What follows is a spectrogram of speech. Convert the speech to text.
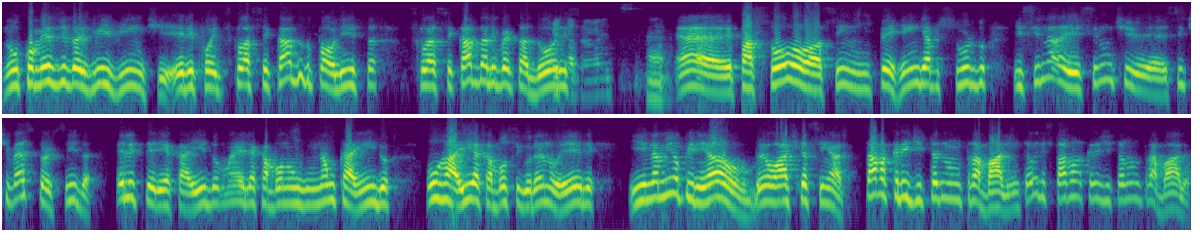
No começo de 2020, ele foi desclassificado do Paulista, desclassificado da Libertadores. É, passou assim um perrengue absurdo. E se, não, se, não se tivesse torcida, ele teria caído, mas ele acabou não, não caindo. O Raí acabou segurando ele. E na minha opinião, eu acho que assim, estava acreditando no trabalho. Então eles estavam acreditando no trabalho.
